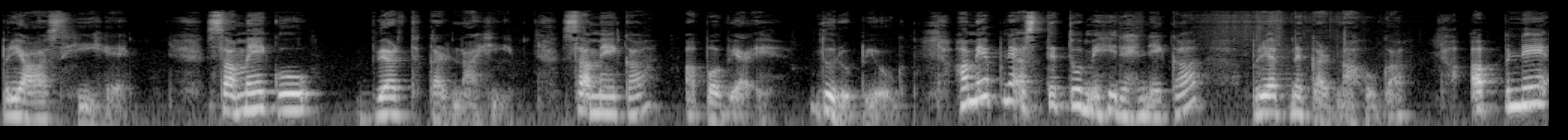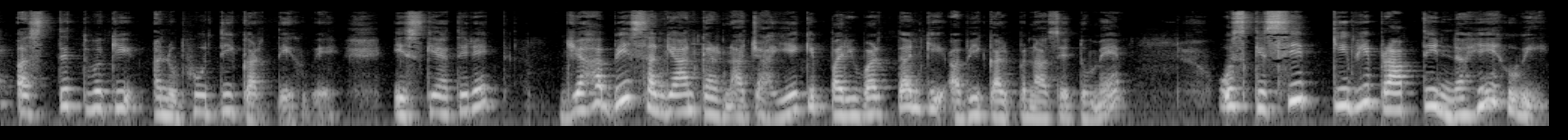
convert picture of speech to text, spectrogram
प्रयास ही है। समय को व्यर्थ करना ही। समय का अपव्यय, दुरुपयोग। हमें अपने अस्तित्व में ही रहने का प्रयत्न करना होगा। अपने अस्तित्व की अनुभूति करते हुए। इसके अतिरिक्त, यह भी संज्ञान करना चाहिए कि परिवर्तन की अभिकल्पना से तुम्हें उस किसी की भी प्राप्ति नहीं हुई,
